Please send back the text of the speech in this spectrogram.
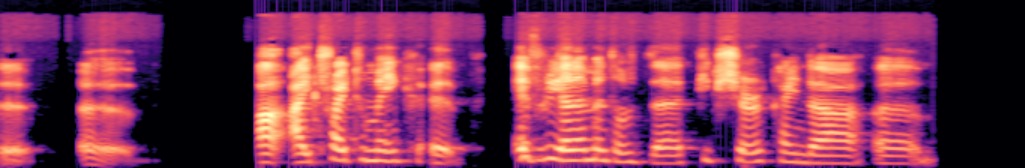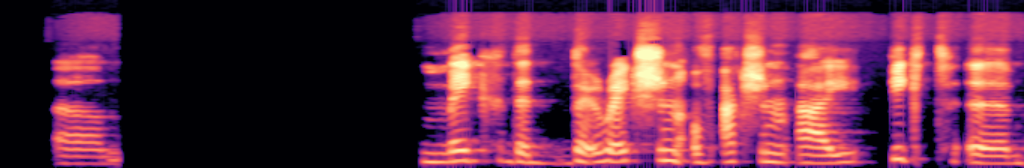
uh, uh, I, I, try to make uh, every element of the picture kind of um, um, make the direction of action I picked um,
